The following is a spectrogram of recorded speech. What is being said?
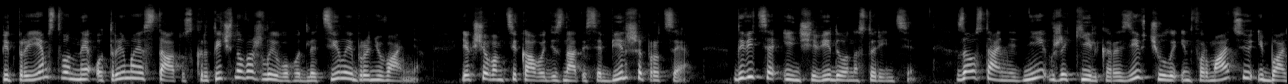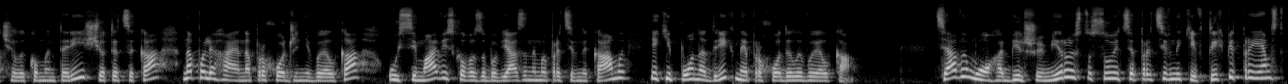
підприємство не отримає статус критично важливого для цілей бронювання. Якщо вам цікаво дізнатися більше про це, дивіться інші відео на сторінці. За останні дні вже кілька разів чули інформацію і бачили коментарі, що ТЦК наполягає на проходженні ВЛК усіма військовозобов'язаними працівниками, які понад рік не проходили ВЛК. Ця вимога більшою мірою стосується працівників тих підприємств,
